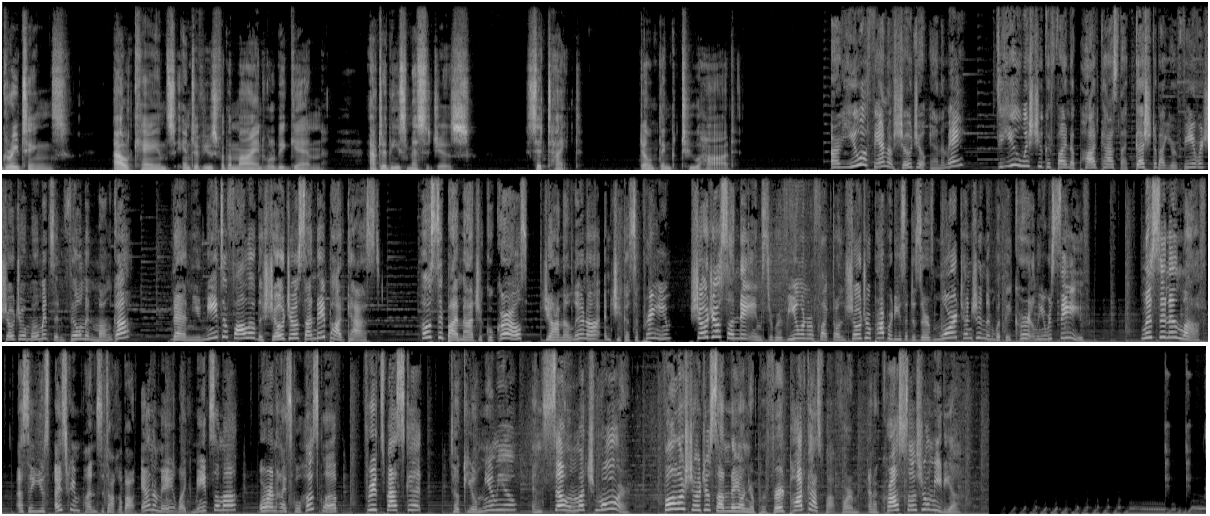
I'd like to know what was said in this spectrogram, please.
Greetings. Al Kane's interviews for the mind will begin after these messages. Sit tight. Don't think too hard. Are you a fan of shoujo anime? Do you wish you could find a podcast that gushed about your favorite shoujo moments in film and manga? Then you need to follow the Shoujo Sunday podcast. Hosted by magical girls Gianna Luna and Chica Supreme, Shoujo Sunday aims to review and reflect on shoujo properties that deserve more attention than what they currently receive. Listen and laugh as they use ice cream puns to talk about anime like Maid Sama, Ouran High School Host Club, Fruits Basket, Tokyo Mew Mew, and so much more. Follow Shoujo Sunday on your preferred podcast platform and across social media.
